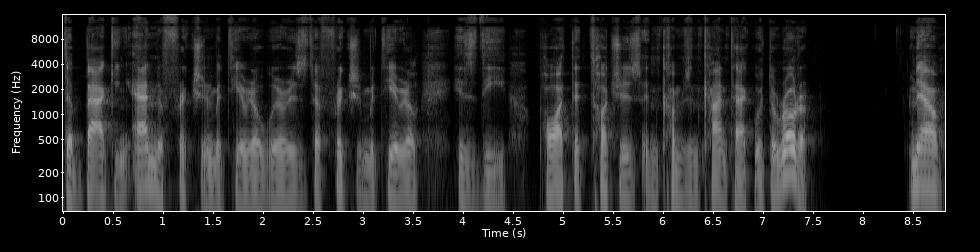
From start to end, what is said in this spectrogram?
the backing and the friction material, whereas the friction material is the part that touches and comes in contact with the rotor. Now,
